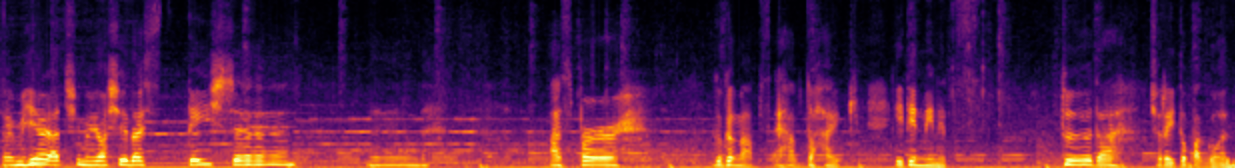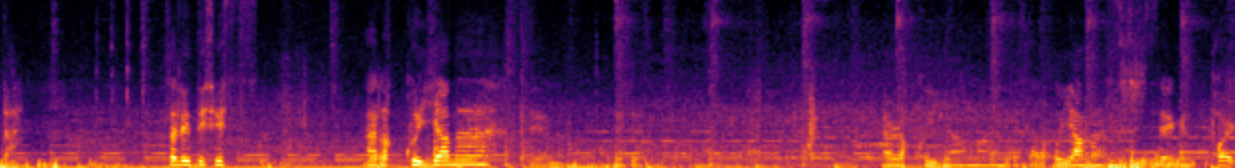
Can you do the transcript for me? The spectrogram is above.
So I'm here at Shimoyoshida Station and as per Google Maps I have to hike 18 minutes to the Churito Pagoda. Actually this is Arakuyama and this is Arakuyama this is Arakuyama Sengen Park.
